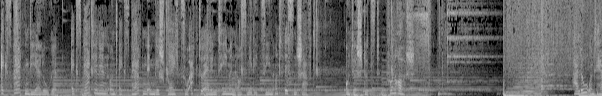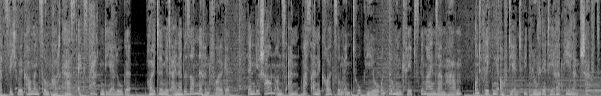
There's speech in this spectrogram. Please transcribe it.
Expertendialoge. Expertinnen und Experten im Gespräch zu aktuellen Themen aus Medizin und Wissenschaft. Unterstützt von Roche. Hallo und herzlich willkommen zum Podcast Expertendialoge. Heute mit einer besonderen Folge, denn wir schauen uns an, was eine Kreuzung in Tokio und Lungenkrebs gemeinsam haben und blicken auf die Entwicklung der Therapielandschaft.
